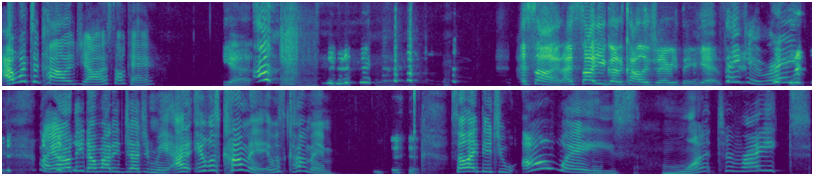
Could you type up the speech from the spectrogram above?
I went to college, y'all. It's okay. Yeah. I saw it. I saw you go to college and everything. Yes. Thank you. Right? like I don't need nobody judging me. I, it was coming. It was coming so like did you always want to write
